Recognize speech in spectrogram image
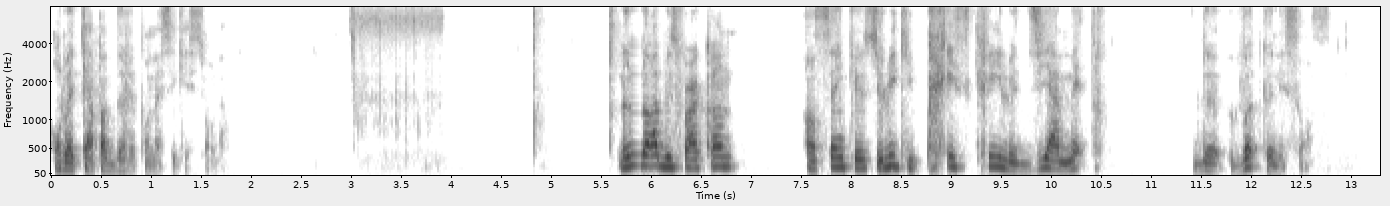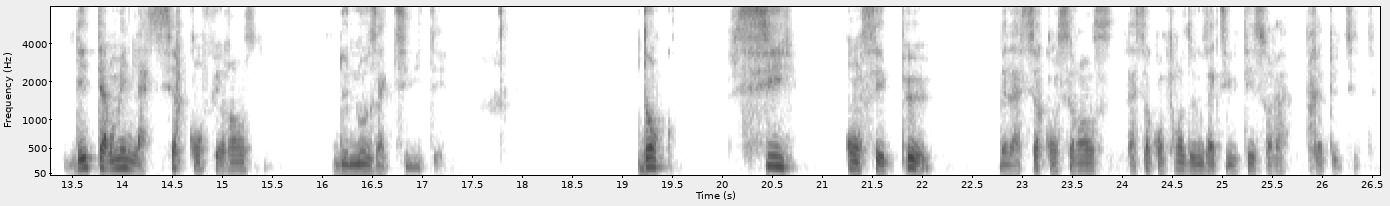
On doit être capable de répondre à ces questions-là. L'honorable Farrakhan enseigne que celui qui prescrit le diamètre de votre connaissance détermine la circonférence de nos activités. Donc, si on sait peu, ben la, circonférence, la circonférence de nos activités sera très petite.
